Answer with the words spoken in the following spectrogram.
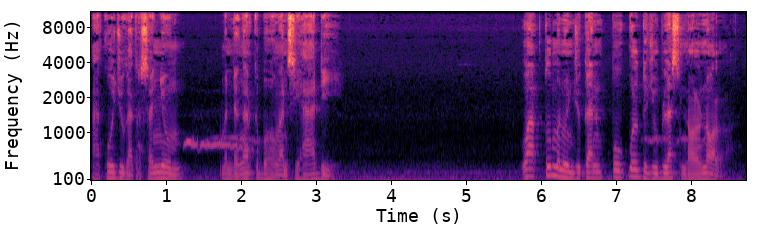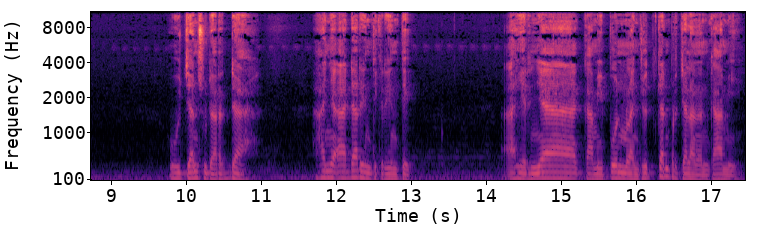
Aku juga tersenyum mendengar kebohongan si Hadi. Waktu menunjukkan pukul 17.00 Hujan sudah reda. Hanya ada rintik-rintik. Akhirnya kami pun melanjutkan perjalanan kami.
